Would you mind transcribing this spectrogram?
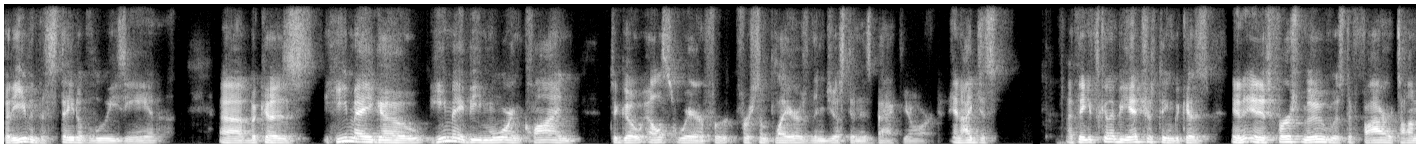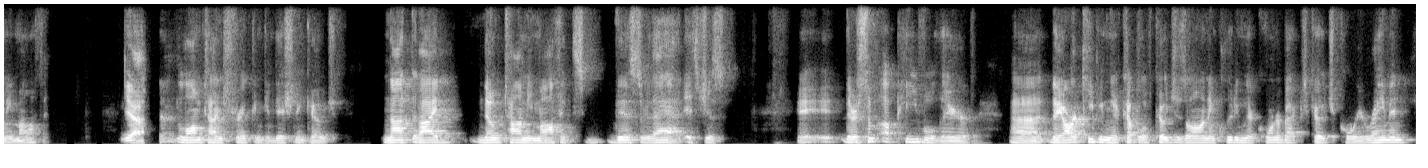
but even the state of Louisiana, uh, because he may go, he may be more inclined to go elsewhere for for some players than just in his backyard. And I just, I think it's going to be interesting because in, in his first move was to fire Tommy Moffitt, yeah, longtime strength and conditioning coach. Not that I know Tommy Moffitt's this or that. It's just it, it, there's some upheaval there. Uh, they are keeping a couple of coaches on, including their cornerbacks coach Corey Raymond,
